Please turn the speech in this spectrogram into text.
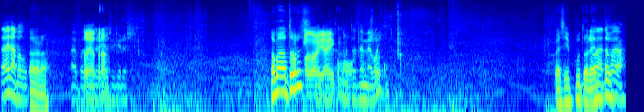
Dale double. No, no, no. Vale, pues entro yo si quieres. Toma, Torres. Puedo ir ahí como. Entonces me voy. Pues sí, puto lento. toca.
